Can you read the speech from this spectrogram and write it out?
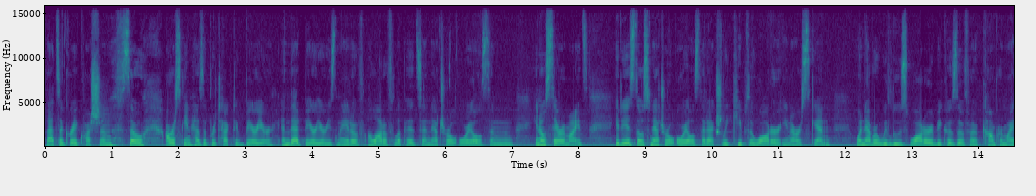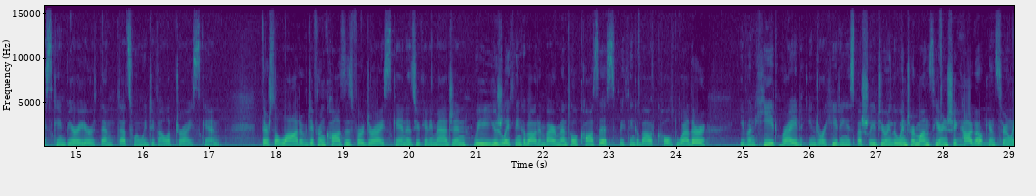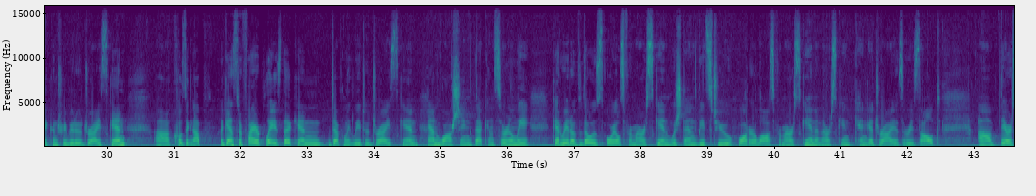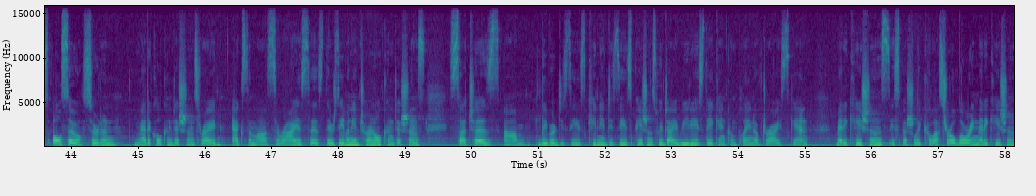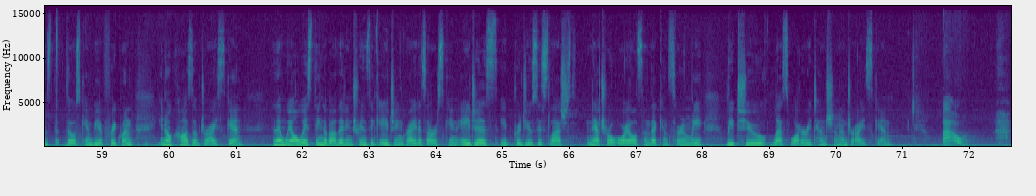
That's a great question. So, our skin has a protective barrier, and that barrier is made of a lot of lipids and natural oils and, you know, ceramides. It is those natural oils that actually keep the water in our skin. Whenever we lose water because of a compromised skin barrier, then that's when we develop dry skin. There's a lot of different causes for dry skin, as you can imagine. We usually think about environmental causes. We think about cold weather, even heat, right? Indoor heating, especially during the winter months here in Chicago, mm-hmm. can certainly contribute to dry skin. Uh, cozying up against a fireplace, that can definitely lead to dry skin. And washing, that can certainly get rid of those oils from our skin, which then leads to water loss from our skin, and our skin can get dry as a result. Um, there's also certain medical conditions, right? Eczema, psoriasis. There's even internal conditions such as um, liver disease, kidney disease. Patients with diabetes, they can complain of dry skin. Medications, especially cholesterol-lowering medications, th- those can be a frequent, you know, cause of dry skin. And then we always think about that intrinsic aging, right? As our skin ages, it produces less natural oils, and that can certainly lead to less water retention and dry skin. Wow.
